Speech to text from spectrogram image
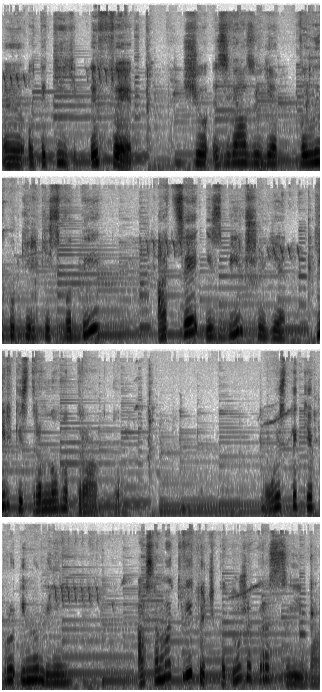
е, отакий ефект, що зв'язує велику кількість води, а це і збільшує кількість травного тракту. Ось таке про інулін. А сама квіточка дуже красива.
